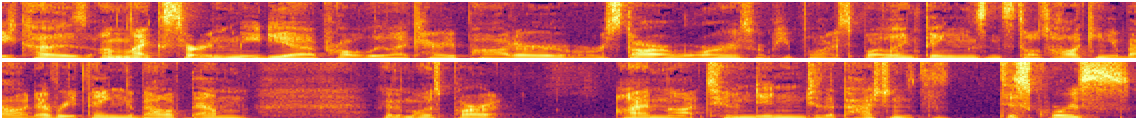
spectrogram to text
because unlike certain media, probably like Harry Potter or Star Wars, where people are spoiling things and still talking about everything about them, for the most part, I'm not tuned into the passions discourse.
